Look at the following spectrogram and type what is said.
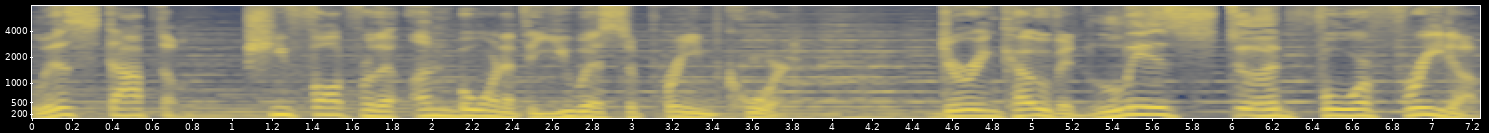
Liz stopped them. She fought for the unborn at the U.S. Supreme Court. During COVID, Liz stood for freedom.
